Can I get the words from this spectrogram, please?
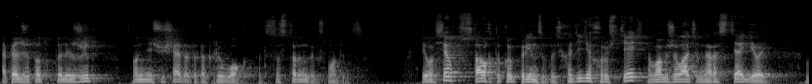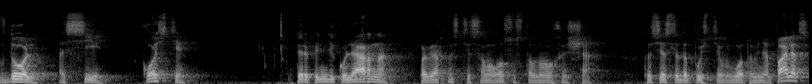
Опять же, тот, кто лежит, он не ощущает это как рывок. Это со стороны так смотрится. И во всех суставах такой принцип. То есть, хотите хрустеть, вам желательно растягивать вдоль оси кости перпендикулярно поверхности самого суставного хряща. То есть, если, допустим, вот у меня палец,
